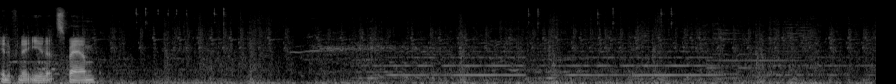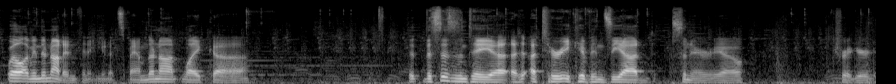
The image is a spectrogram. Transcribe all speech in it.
infinite unit spam. Well, I mean, they're not infinite unit spam. They're not like, uh, this isn't a, a, a Tariq ibn Ziyad scenario triggered.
